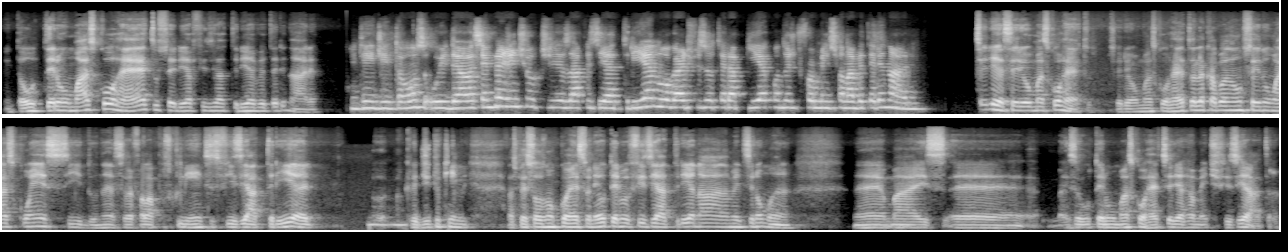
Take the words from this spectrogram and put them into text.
Então, o termo mais correto seria fisiatria veterinária. Entendi. Então, o ideal é sempre a gente utilizar a fisiatria no lugar de fisioterapia quando a gente for mencionar veterinária. Seria, seria o mais correto. Seria o mais correto, ele acaba não sendo o mais conhecido, né? Você vai falar para os clientes fisiatria, acredito que as pessoas não conhecem nem o termo fisiatria na, na medicina humana, né? Mas, é, mas o termo mais correto seria realmente fisiatra.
